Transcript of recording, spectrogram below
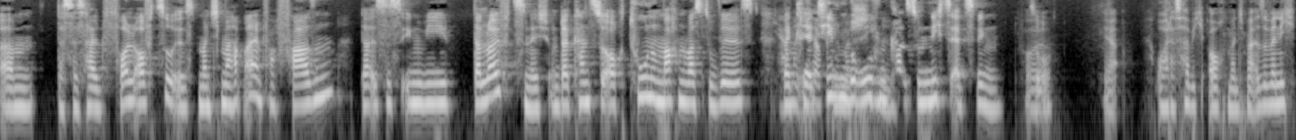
ähm, dass das halt voll oft so ist. Manchmal hat man einfach Phasen, da ist es irgendwie, da läuft's nicht und da kannst du auch tun und machen, was du willst. Ja, Bei kreativen Berufen kannst du nichts erzwingen. Voll. So. Ja. Oh, das habe ich auch manchmal. Also wenn ich,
